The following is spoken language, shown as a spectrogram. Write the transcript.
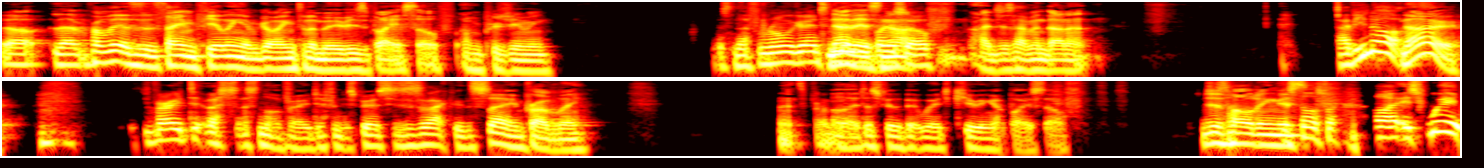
well, that probably has the same feeling of going to the movies by yourself, I'm presuming. There's nothing wrong with going to the No, movies by not. yourself. I just haven't done it. Have you not? No, It's very. Di- that's, not a very different experience. It's exactly the same. probably. That's Although probably it does feel a bit weird queuing up by yourself. just holding It's this. not. Like, it's weird,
